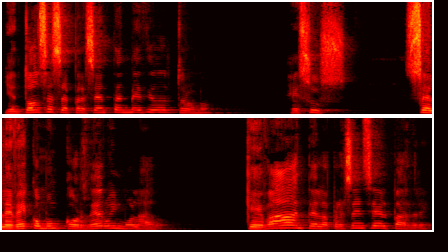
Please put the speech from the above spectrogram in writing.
Y entonces se presenta en medio del trono Jesús. Se le ve como un cordero inmolado que va ante la presencia del Padre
